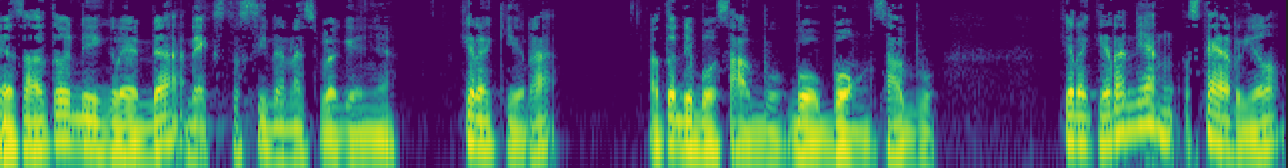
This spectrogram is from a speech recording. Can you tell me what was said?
Yang satu digeledah ada ekstasi dan lain sebagainya. Kira-kira atau dia bawa sabu, bobong sabu. Kira-kira yang steril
